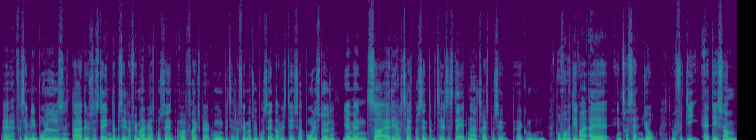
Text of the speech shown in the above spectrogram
af for eksempel en boligydelse, der er det jo så staten, der betaler 75 procent, og Frederiksberg Kommune betaler 25 procent, og hvis det er så boligstøtte, jamen så er det 50 procent, der betales af staten, og 50 procent af kommunen. Hvorfor var det var øh, interessant? Jo, det var fordi, at det, som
